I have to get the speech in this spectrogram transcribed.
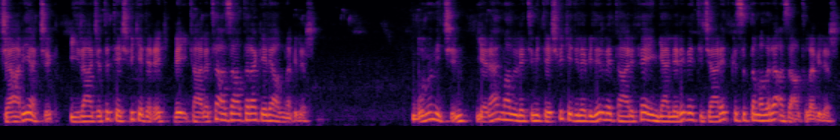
Cari açık, ihracatı teşvik ederek ve ithalatı azaltarak ele alınabilir. Bunun için yerel mal üretimi teşvik edilebilir ve tarife engelleri ve ticaret kısıtlamaları azaltılabilir.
